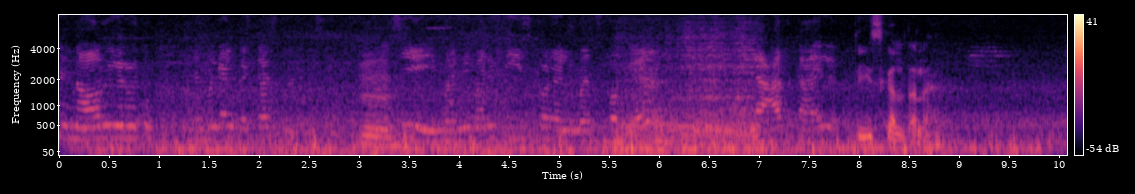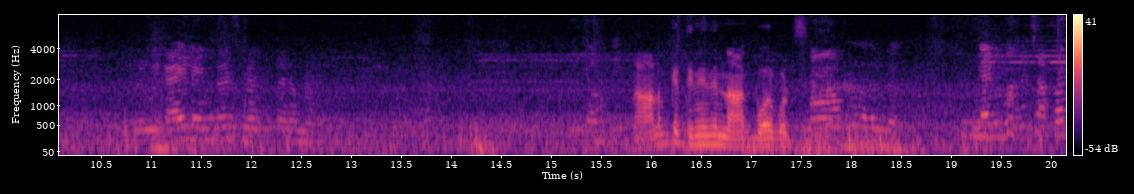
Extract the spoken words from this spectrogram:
నేను ఆరు ఇరవై నిమ్మకాయలు పెట్టేస్తున్నాను. తీసుకెళ్తాలే. ఇదొకటి. ఆనపకి తినేది నాకు బోర్ కొడుతుంది నాకు ఉంది. కానీ మొన్న చపాతీ కూర తిన్నాం కదా బాగుంది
